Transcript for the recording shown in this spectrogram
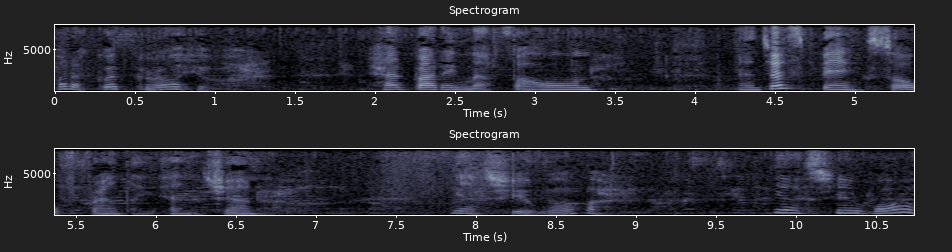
What a good girl you are. Headbutting the phone and just being so friendly in general. Yes, you are. Yes, you are.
